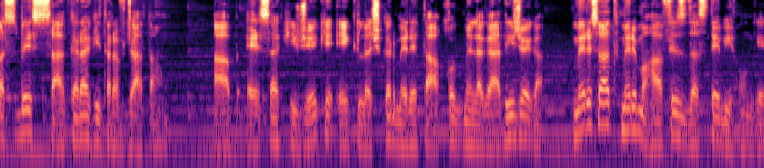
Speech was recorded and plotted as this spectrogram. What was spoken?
कस्बे साकरा की तरफ़ जाता हूँ। आप ऐसा कीजिए कि एक लश्कर मेरे ताकुब में लगा दीजिएगा। मेरे साथ मेरे मुहाफिज दस्ते भी होंगे।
